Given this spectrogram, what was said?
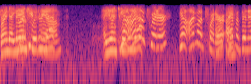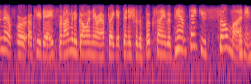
Brenda, are you Thank on Twitter you, Pam. yet? Are you on Twitter yeah, I'm on Twitter. Yeah, I'm on Twitter. Okay. I haven't been in there for a few days, but I'm going to go in there after I get finished with the book signing. But Pam, thank you so much Okay.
